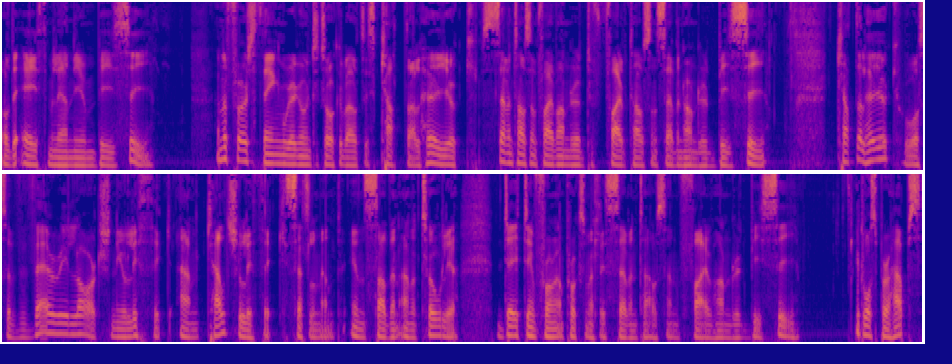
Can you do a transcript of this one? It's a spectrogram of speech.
of the 8th millennium BC. And the first thing we're going to talk about is Catalhöyük, 7500 to 5700 BC. Catalhöyük was a very large Neolithic and Chalcolithic settlement in southern Anatolia, dating from approximately 7500 BC. It was perhaps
